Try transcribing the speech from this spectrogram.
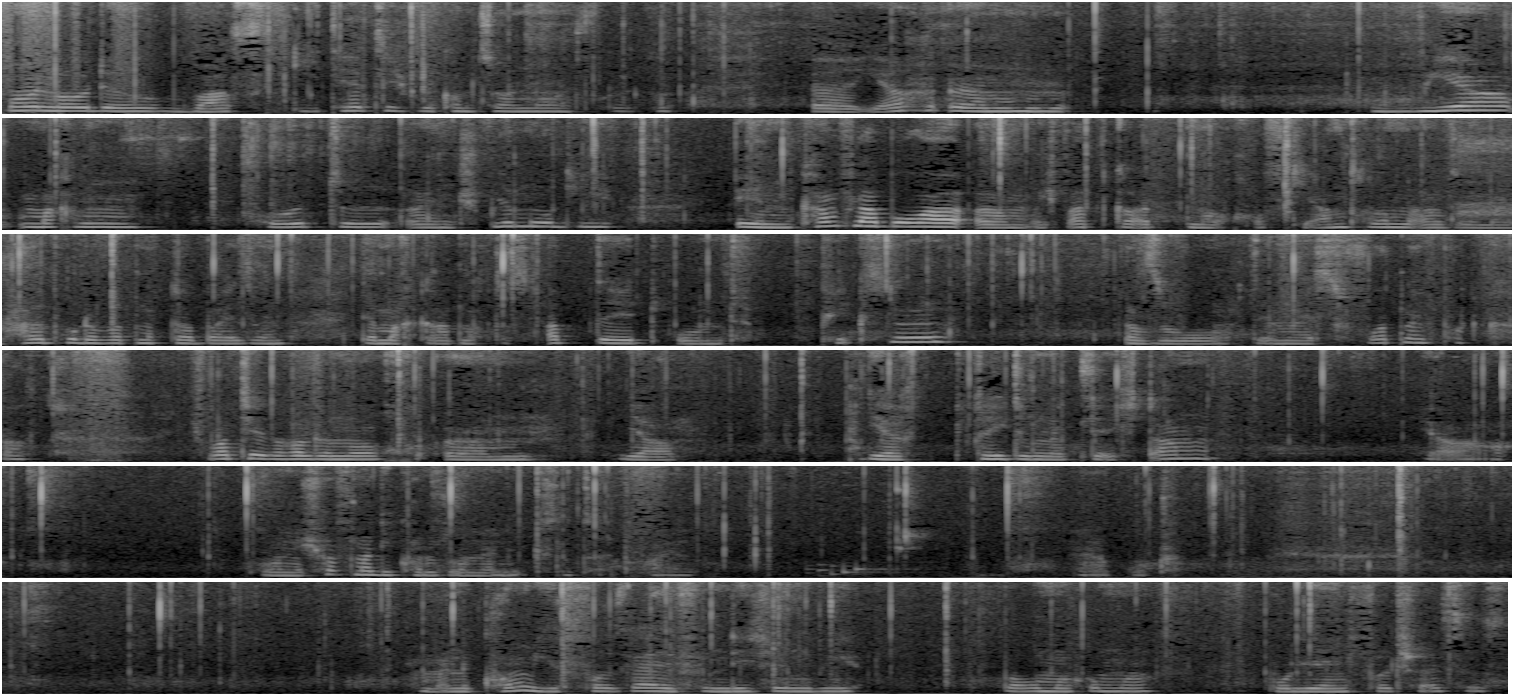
Moin Leute, was geht? Herzlich willkommen zu einer neuen Folge. Äh, ja, ähm, wir machen heute ein Spielmodi im Kampflabor. Ähm, ich warte gerade noch auf die anderen, also mein Halbbruder wird noch dabei sein. Der macht gerade noch das Update und Pixel, also der neue Fortnite Podcast. Ich warte hier gerade noch, ähm, ja, die Regeln erkläre ich dann. Ja. Und ich hoffe mal, die kommt so in der nächsten Zeit rein. Ja, gut. Meine Kombi ist voll geil, finde ich irgendwie. Warum auch immer. Obwohl die eigentlich voll scheiße ist.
